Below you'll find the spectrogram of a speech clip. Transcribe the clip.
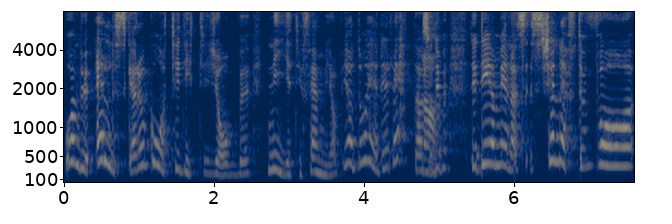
Och om du älskar att gå till ditt jobb, 9 till 5 jobb, ja då är det rätt. Alltså, Ja. det, det är det jag menar. Känn efter, vad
